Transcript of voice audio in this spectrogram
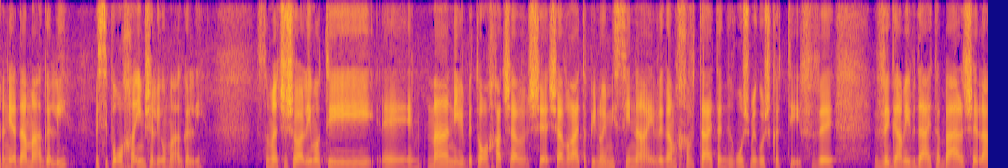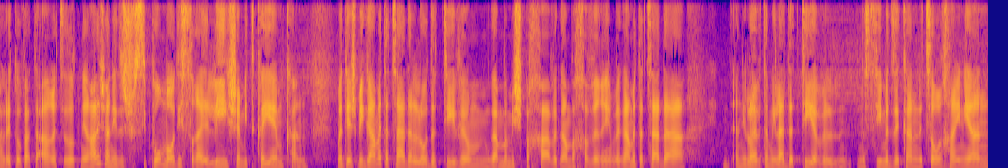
אני אדם מעגלי, וסיפור החיים שלי הוא מעגלי. זאת אומרת, ששואלים אותי אה, מה אני בתור אחת ש, ש, שעברה את הפינוי מסיני, וגם חוותה את הגירוש מגוש קטיף, ו, וגם איבדה את הבעל שלה לטובת הארץ הזאת, נראה לי שאני איזשהו סיפור מאוד ישראלי שמתקיים כאן. זאת אומרת, יש בי גם את הצד הלא דתי, וגם במשפחה וגם בחברים, וגם את הצד ה... אני לא אוהבת את המילה דתי, אבל נשים את זה כאן לצורך העניין.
